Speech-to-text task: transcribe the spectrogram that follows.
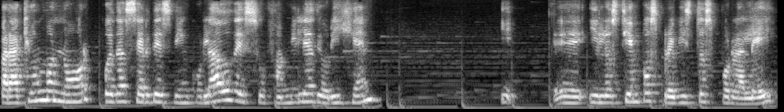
para que un menor pueda ser desvinculado de su familia de origen y, eh, y los tiempos previstos por la ley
